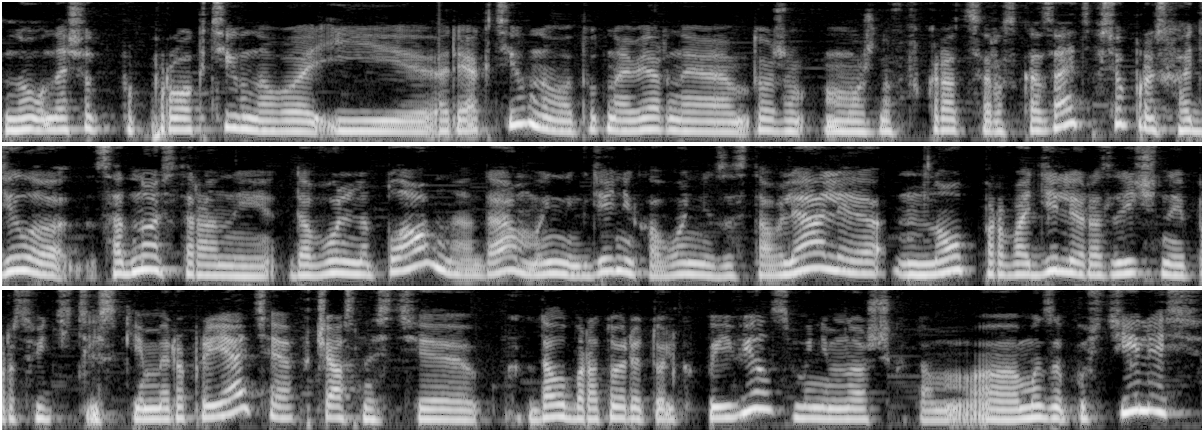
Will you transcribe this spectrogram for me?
Ну, насчет проактивного и реактивного, тут, наверное, тоже можно вкратце рассказать. Все происходило, с одной стороны, довольно плавно, да, мы нигде никого не заставляли, но проводили различные просветительские мероприятия. В частности, когда лаборатория только появилась, мы немножечко там, э, мы запустились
